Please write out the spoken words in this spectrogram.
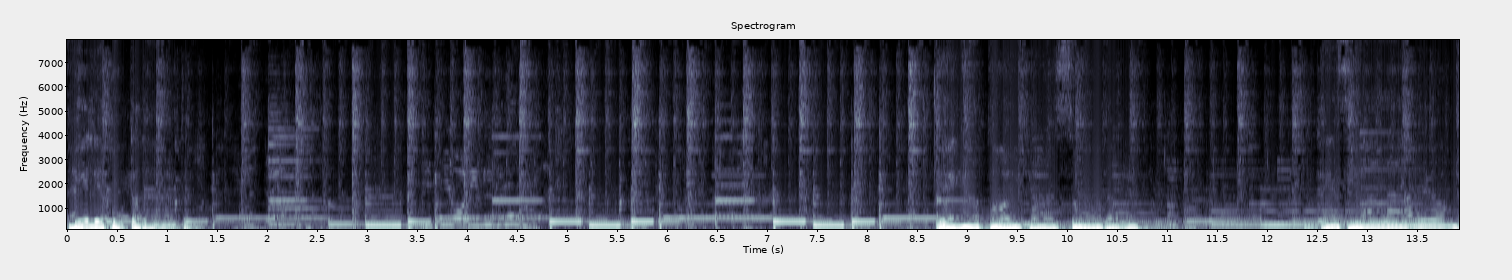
Billy är portad här efter. Inga pojkar sover. Finns i alla rum.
